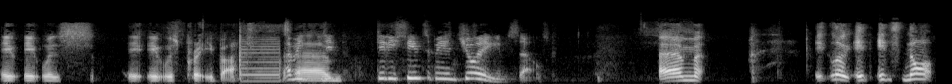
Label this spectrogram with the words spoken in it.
it it was it, it was pretty bad. I mean, Um, did, did he seem to be enjoying himself? Um, it, look, it, it's not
